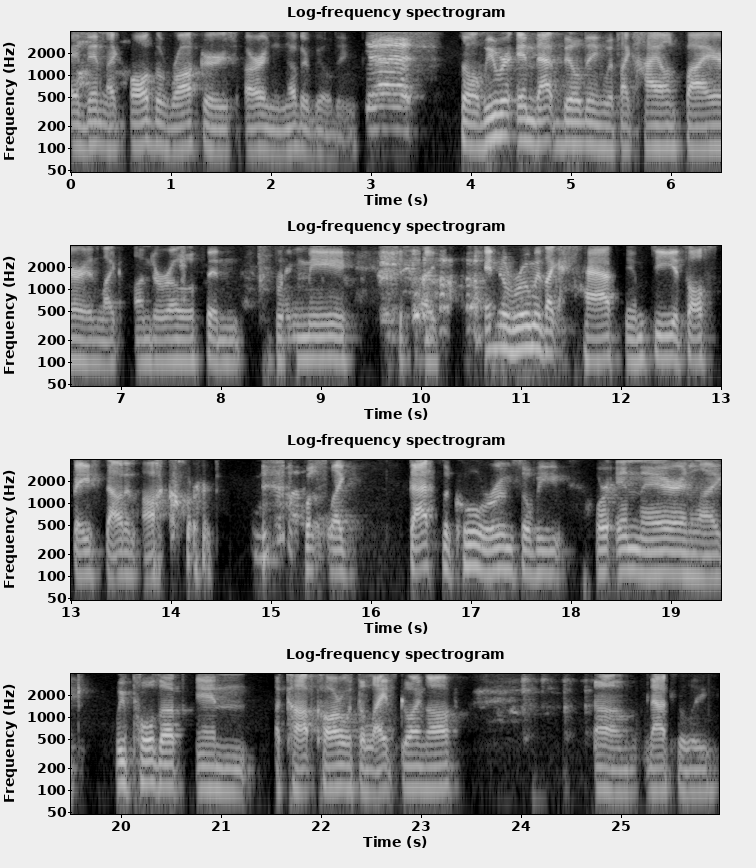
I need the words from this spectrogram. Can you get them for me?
And then like all the rockers are in another building. Yes. So we were in that building with like High on Fire and like Underoath and Bring Me. It's like and the room is like half empty. It's all spaced out and awkward. but like that's the cool room. So we were in there and like we pulled up in a cop car with the lights going off. Um, naturally.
